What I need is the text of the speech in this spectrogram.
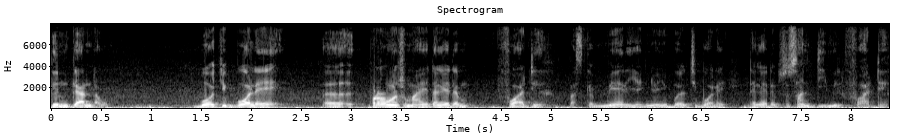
gën gàndaw boo ci boolee euh, prolongement yi da ngay dem fois deux parce que maire yeeg ñooñu boole ci boole da ngay dem soixante-dix mille fois deux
